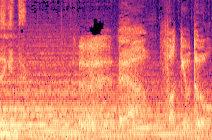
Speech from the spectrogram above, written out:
Hang in there. Uh, yeah, fuck you too.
